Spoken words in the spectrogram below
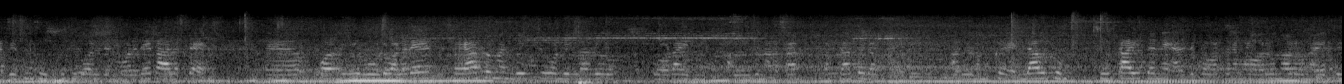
അധ്യക്ഷൻ സൂചിപ്പിച്ചതുപോലെ തന്നെ വളരെ കാലത്തെ ഈ റോഡ് വളരെ പ്രയാസം അനുഭവിച്ചുകൊണ്ടിരുന്ന ഒരു റോഡായിരുന്നു. അതുകൊണ്ട് നടക്കാൻ പറ്റാത്തൊരവസ്ഥയായിരുന്നു. നമുക്ക് എല്ലാവർക്കും കൂട്ടായി തന്നെ അതിന്റെ പ്രവർത്തനങ്ങൾ ഓരോന്നോരോന്നായിട്ട്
